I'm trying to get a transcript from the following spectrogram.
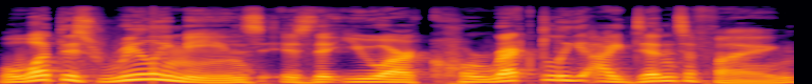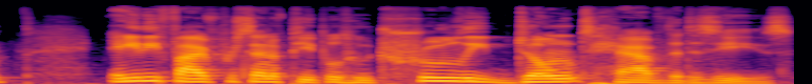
Well, what this really means is that you are correctly identifying 85% of people who truly don't have the disease.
